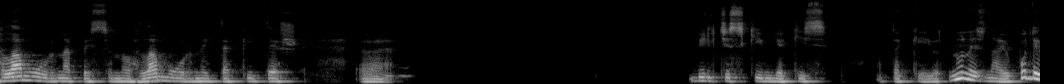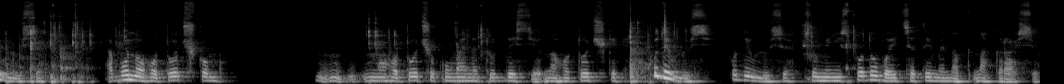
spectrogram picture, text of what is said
гламур написано, гламурний такий теж. Е, більтіским якийсь. Отакий от. Ну, не знаю, подивлюся. Або ноготочком. Ноготочок у мене тут десь є, ноготочки. Подивлюсь, подивлюся, що мені сподобається, тим і накрасю.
